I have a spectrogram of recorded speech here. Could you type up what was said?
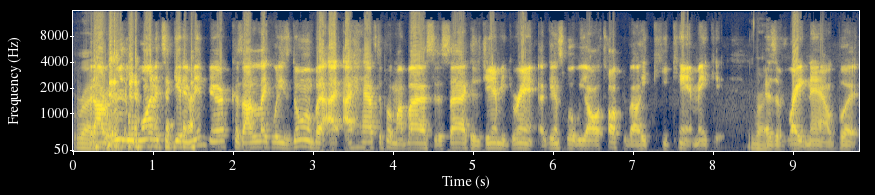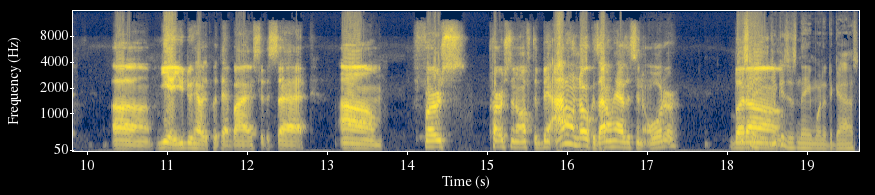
Right. But I really wanted to get him in there because I like what he's doing, but I, I have to put my bias to the side because Jerami Grant, against what we all talked about, he, he can't make it right. as of right now. But uh, yeah, you do have to put that bias to the side. Um, first person off the bench, I don't know because I don't have this in order. But Just name- um, you can just name one of the guys.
